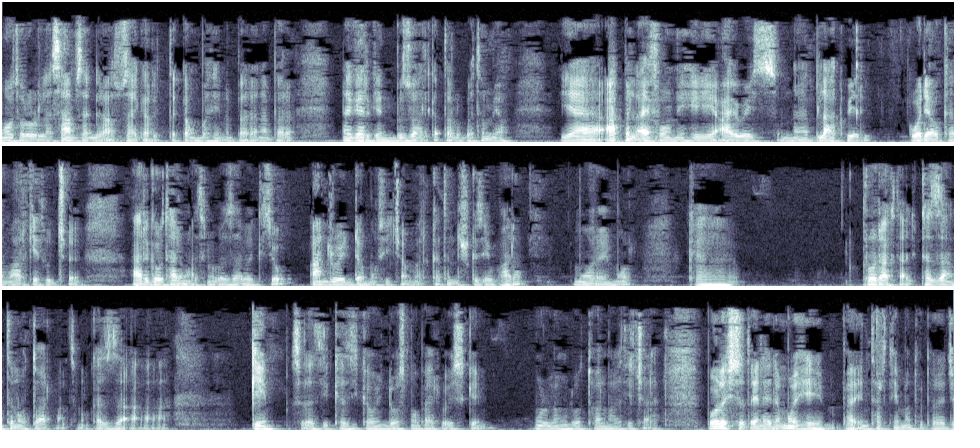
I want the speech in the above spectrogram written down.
Motorola Samsung ራሱ ሳይቀር ይጠቀሙበት የነበረ ነበረ። ነገር ግን ብዙ አልቀጠሉበትም። ያው የ Apple iPhone ይሄ iOS እና BlackBerry ወዲያው ከ market ውጭ አድርገውታል ማለት ነው። በዛ በጊዜው አንድሮይድ ደግሞ ሲጨመር ከትንሽ ጊዜ በኋላ ሞር ሞር ከፕሮዳክት ከዛ እንትን ወጥተዋል ማለት ነው። ከዛ ጌም ስለዚህ ከዚህ ከዊንዶውስ ሞባይል ቮይስ ጌም ሙሉ ለሙሉ ወጥተዋል ማለት ይቻላል። በ2009 ላይ ደግሞ ይሄ በኢንተርቴንመንቱ ደረጃ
